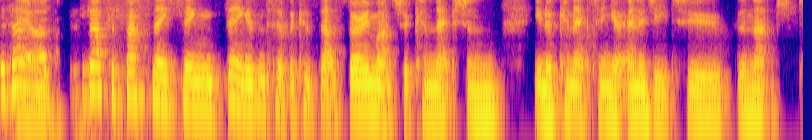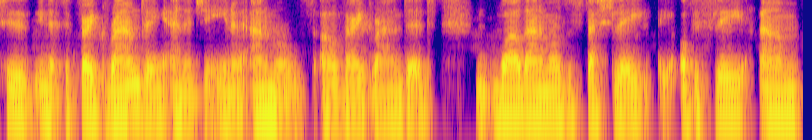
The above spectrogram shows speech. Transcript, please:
So that's a, that's a fascinating thing, isn't it? Because that's very much a connection, you know, connecting your energy to the nat to you know, it's a very grounding energy. You know, animals are very grounded, wild animals especially, obviously, um,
